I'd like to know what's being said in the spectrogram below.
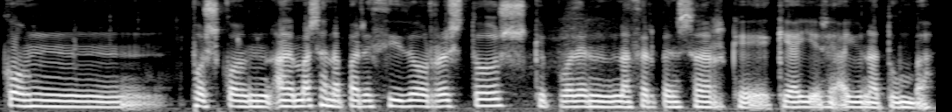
con pues con además han aparecido restos que pueden hacer pensar que, que hay, hay una tumba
